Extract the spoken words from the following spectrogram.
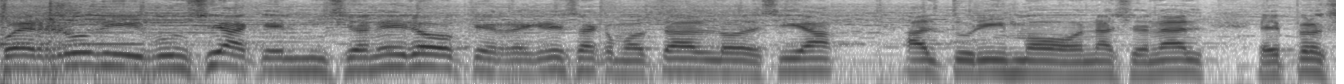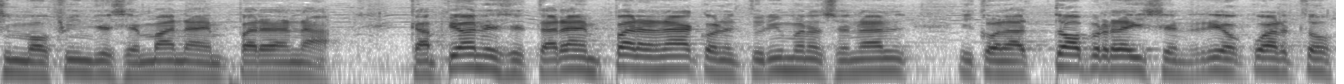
Fue Rudy Bunciac, el misionero que regresa, como tal lo decía, al turismo nacional el próximo fin de semana en Paraná. Campeones estará en Paraná con el Turismo Nacional y con la Top Race en Río Cuarto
